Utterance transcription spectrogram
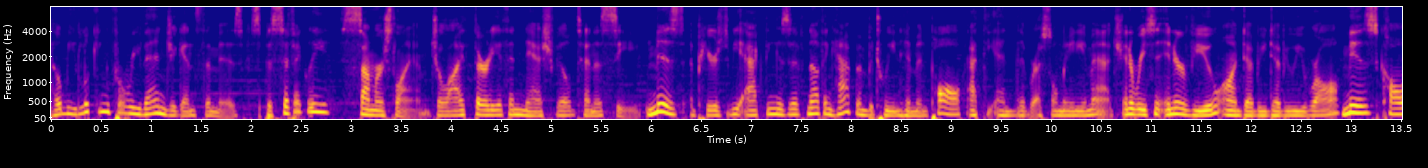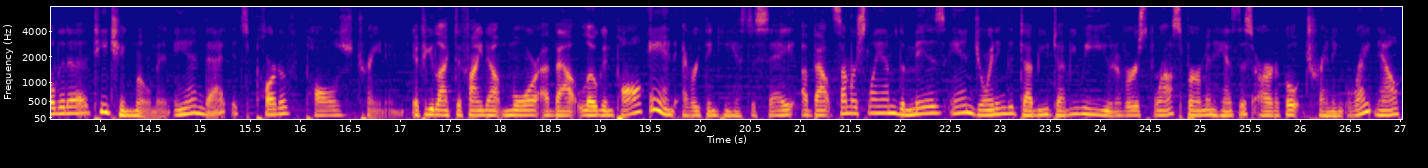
he'll be looking for revenge against The Miz, specifically SummerSlam, July 30th in Nashville, Tennessee. Miz appears to be acting as if nothing happened between him and Paul at the end of the WrestleMania match. In a recent interview on WWE Raw, Miz called it a teaching moment and that it's part of Paul's training. If you'd like to find out more about Logan Paul and everything he has to say about SummerSlam, The Miz, and joining the WWE Universe, Ross Berman has this article trending right now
